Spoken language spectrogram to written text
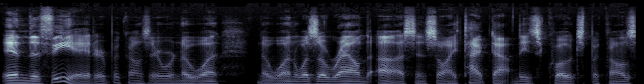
in the theater because there were no one no one was around us. And so I typed out these quotes because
